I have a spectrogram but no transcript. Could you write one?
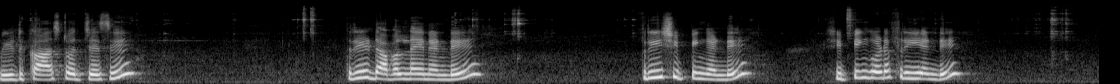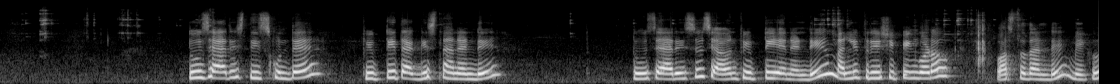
వీటి కాస్ట్ వచ్చేసి త్రీ డబల్ నైన్ అండి. ఫ్రీ షిప్పింగ్ అండి. షిప్పింగ్ కూడా ఫ్రీ అండి. టూ శారీస్ తీసుకుంటే ఫిఫ్టీ తగ్గిస్తానండి. టూ శారీస్ సెవెన్ ఫిఫ్టీ ఏనండి. మళ్ళీ ఫ్రీ షిప్పింగ్ కూడా వస్తుందండి మీకు.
